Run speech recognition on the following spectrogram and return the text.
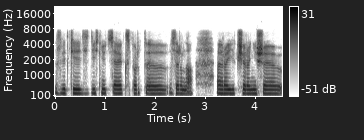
звідки здійснюється експорт е, зерна. Е, Якщо раніше е,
